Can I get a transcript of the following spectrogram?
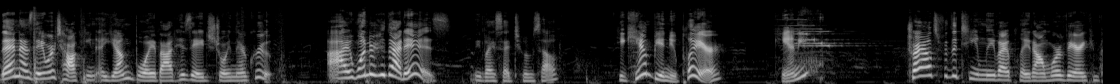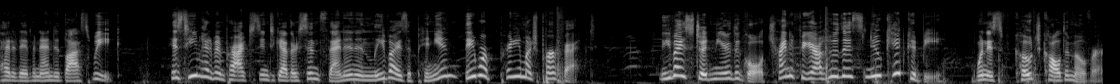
Then, as they were talking, a young boy about his age joined their group. I wonder who that is, Levi said to himself. He can't be a new player, can he? Tryouts for the team Levi played on were very competitive and ended last week. His team had been practicing together since then, and in Levi's opinion, they were pretty much perfect. Levi stood near the goal, trying to figure out who this new kid could be, when his coach called him over.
